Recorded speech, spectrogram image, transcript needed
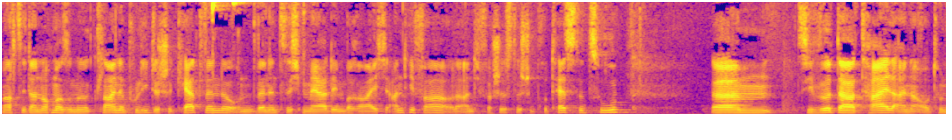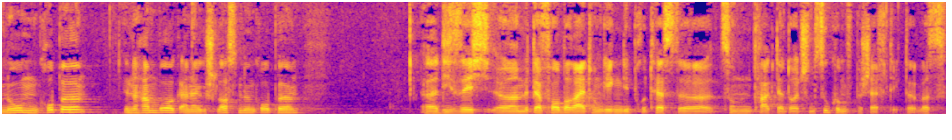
macht sie dann nochmal so eine kleine politische Kehrtwende und wendet sich mehr dem Bereich Antifa oder antifaschistische Proteste zu. Ähm, sie wird da Teil einer autonomen Gruppe in Hamburg, einer geschlossenen Gruppe, äh, die sich äh, mit der Vorbereitung gegen die Proteste zum Tag der deutschen Zukunft beschäftigte, was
